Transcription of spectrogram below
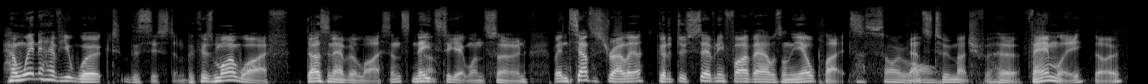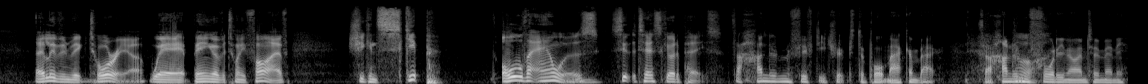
How when have you worked the system? Because my wife doesn't have a license, needs to get one soon. But in South Australia, got to do 75 hours on the L plates. That's so long. That's too much for her. Family, though, they live in Victoria, where being over 25, she can skip all the hours, mm. sit the test, go to peace. It's 150 trips to Port Mac and back. It's 149 too many.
